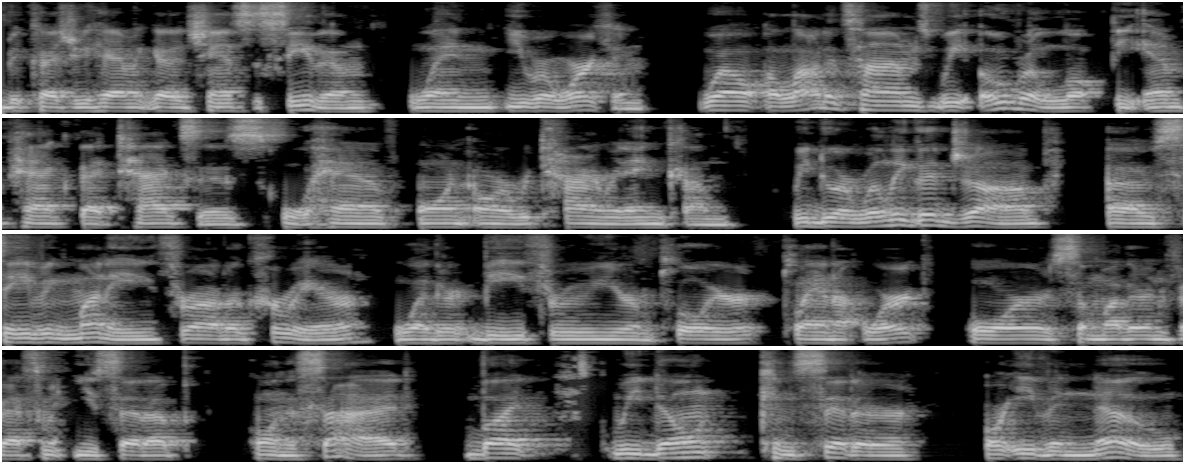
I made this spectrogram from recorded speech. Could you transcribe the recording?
because you haven't got a chance to see them when you were working? Well, a lot of times we overlook the impact that taxes will have on our retirement income. We do a really good job of saving money throughout our career, whether it be through your employer plan at work or some other investment you set up on the side, but we don't consider or even know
